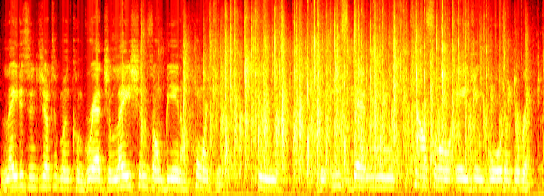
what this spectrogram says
Ladies and gentlemen, congratulations on being appointed to the East Baton Rouge Council on Aging Board of Directors.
